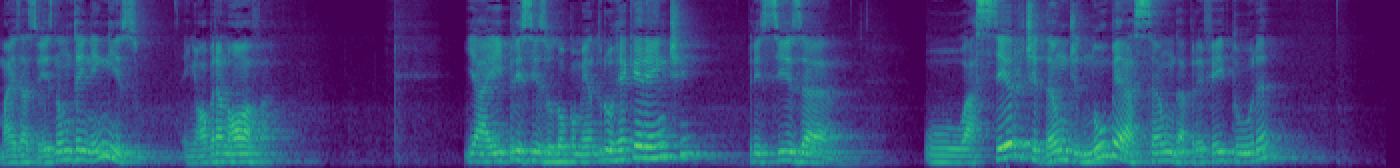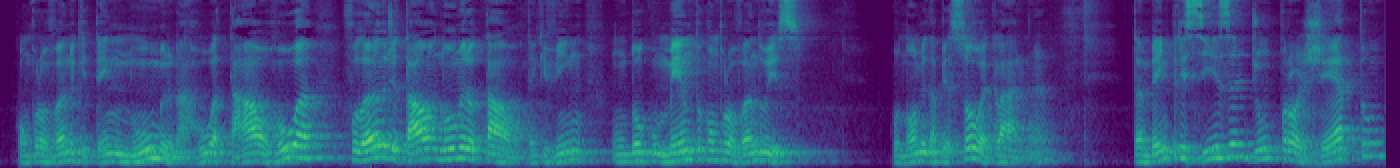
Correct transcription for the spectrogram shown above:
Mas às vezes não tem nem isso em obra nova. E aí precisa o documento do requerente, precisa o, a certidão de numeração da prefeitura, comprovando que tem um número na rua tal, rua fulano de tal, número tal. Tem que vir um documento comprovando isso. O nome da pessoa, é claro, né? Também precisa de um projeto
